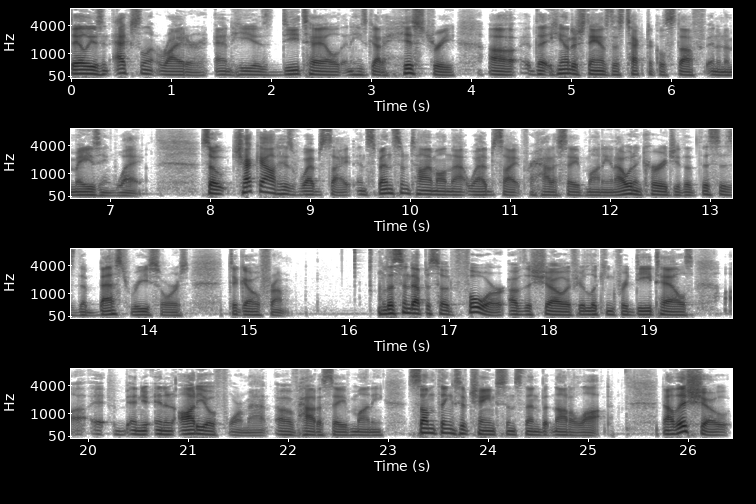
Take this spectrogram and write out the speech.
Daly is an excellent writer and he is detailed and he's got a history uh, that he understands this technical stuff in an amazing way. So check out his website and spend some time on that website for how to save money. And I would encourage you that this is the best resource to go from listen to episode four of the show if you're looking for details uh, in, in an audio format of how to save money. Some things have changed since then, but not a lot. Now, this show,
